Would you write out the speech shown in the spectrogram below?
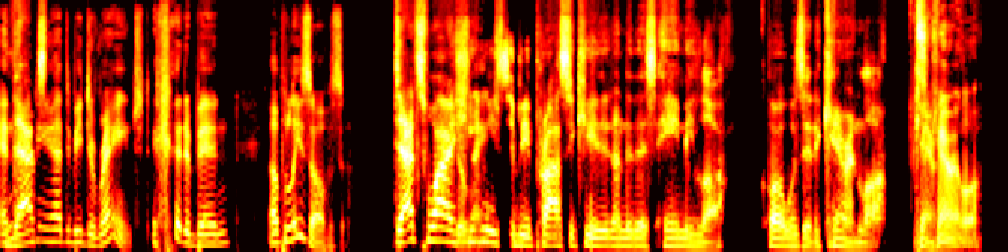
And That's- that's had to be deranged. It could have been a police officer. That's why she needs to be prosecuted under this Amy law, or was it a Karen law? It's a Karen law.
